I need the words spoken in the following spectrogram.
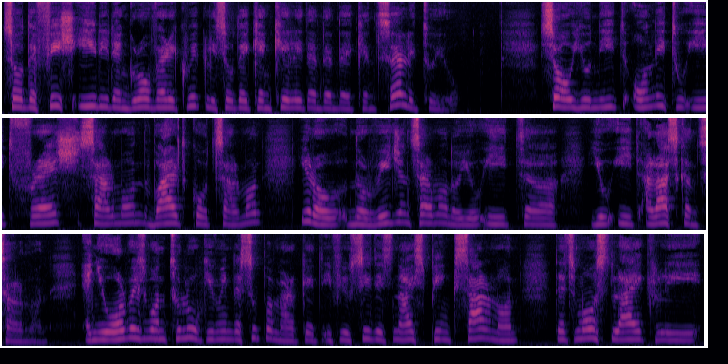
so the fish eat it and grow very quickly so they can kill it and then they can sell it to you. So you need only to eat fresh salmon, wild caught salmon, you know, Norwegian salmon, or you eat uh, you eat Alaskan salmon, and you always want to look, even in the supermarket, if you see this nice pink salmon, that's most likely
